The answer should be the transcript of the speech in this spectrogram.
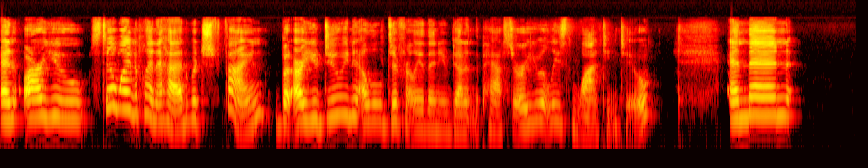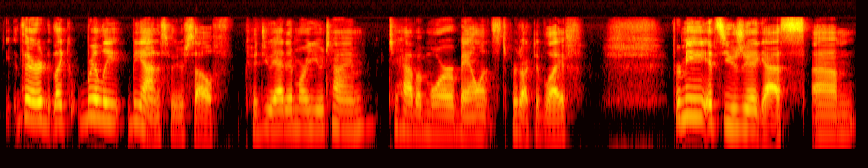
and are you still wanting to plan ahead which fine but are you doing it a little differently than you've done in the past or are you at least wanting to and then third, like really be honest with yourself. Could you add in more you time to have a more balanced, productive life? For me, it's usually a yes. Um,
